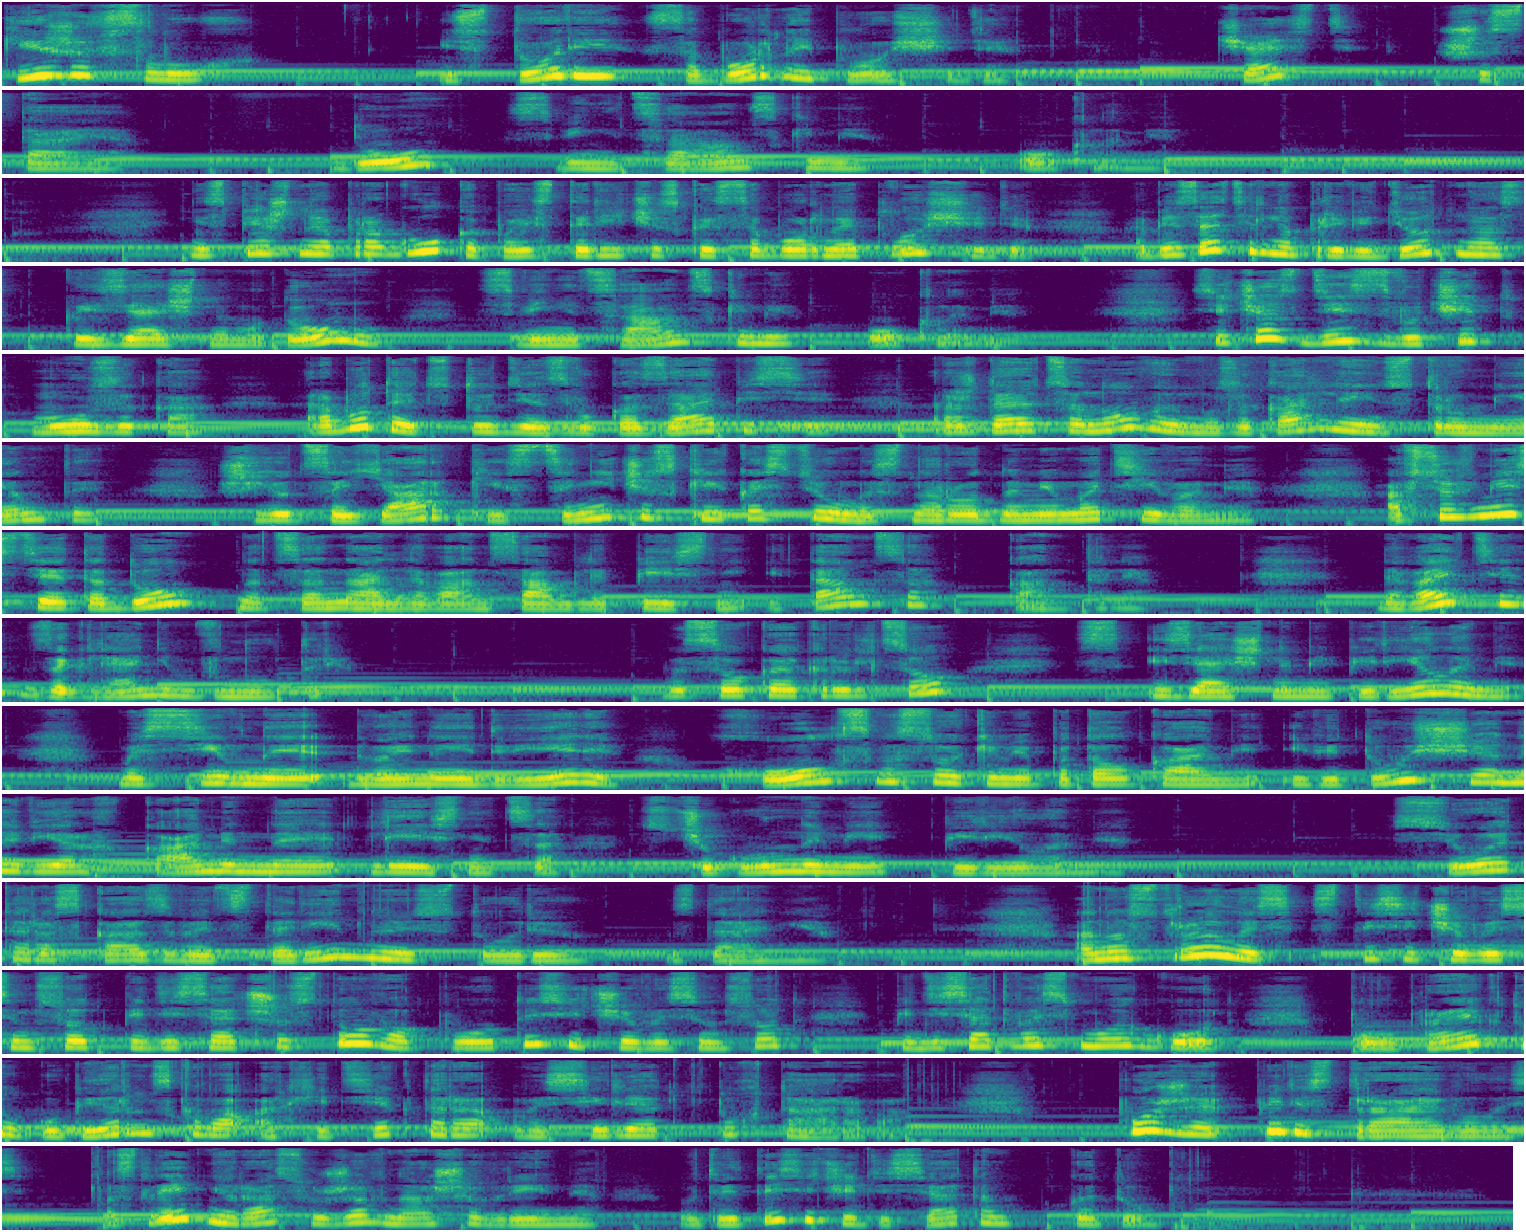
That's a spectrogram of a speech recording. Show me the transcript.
Кижи вслух. Истории Соборной площади. Часть шестая. Дом с венецианскими окнами. Неспешная прогулка по исторической Соборной площади обязательно приведет нас к изящному дому с венецианскими окнами. Сейчас здесь звучит музыка, работает студия звукозаписи, рождаются новые музыкальные инструменты, шьются яркие сценические костюмы с народными мотивами, а все вместе это дом национального ансамбля песни и танца Кантеля. Давайте заглянем внутрь. Высокое крыльцо с изящными перилами, массивные двойные двери, холл с высокими потолками и ведущая наверх каменная лестница с чугунными перилами – все это рассказывает старинную историю здания. Оно строилось с 1856 по 1858 год по проекту губернского архитектора Василия Тухтарова. Позже перестраивалось, последний раз уже в наше время, в 2010 году.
